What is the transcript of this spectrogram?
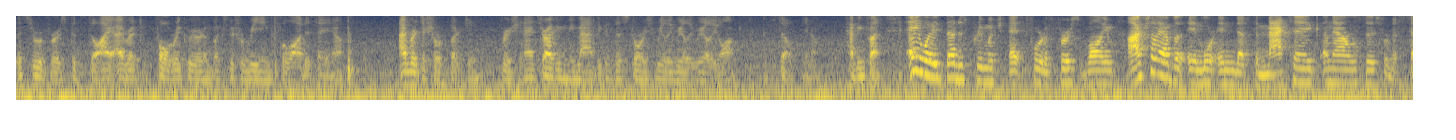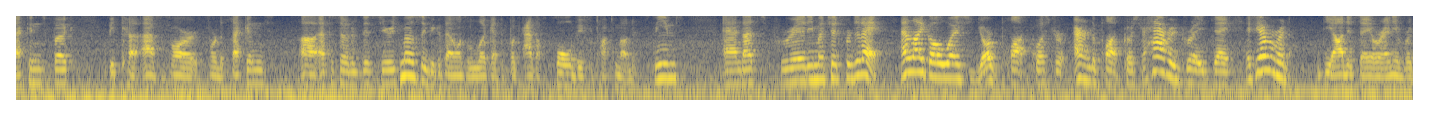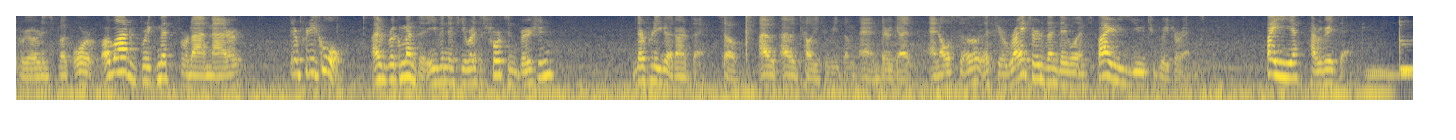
it's the reverse, but still, I, I read full Rick Riordan books before reading the full Odyssey, you know. I read the short version, version, and it's driving me mad because the story's really, really, really long. But still, you know, having fun. Anyways, that is pretty much it for the first volume. I actually have a, a more in-depth thematic analysis for the second book, because uh, for for the second uh, episode of this series, mostly because I want to look at the book as a whole before talking about its themes. And that's pretty much it for today. And like always, your plot quester and the plot quester. Have a great day. If you haven't read The Odyssey or any of Rick Riordan's book, or a lot of Greek myth for that matter, they're pretty cool. I would recommend it. Even if you read the shortened version, they're pretty good, aren't they? So I would I would tell you to read them, and they're good. And also, if you're a writer, then they will inspire you to greater ends. Bye. Have a great day.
